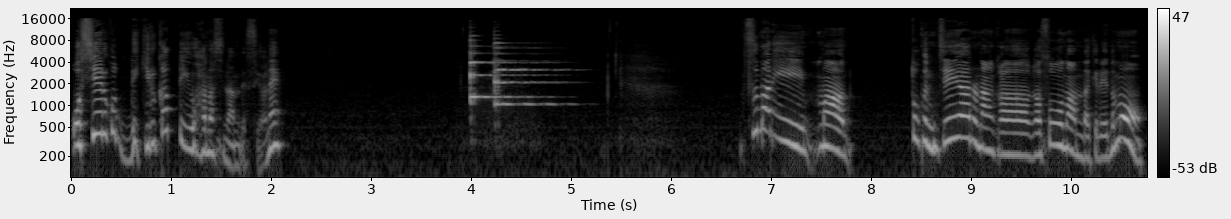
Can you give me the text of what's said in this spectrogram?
教えることできるかっていう話なんですよね。つまりまあ特に JR なんかがそうなんだけれども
